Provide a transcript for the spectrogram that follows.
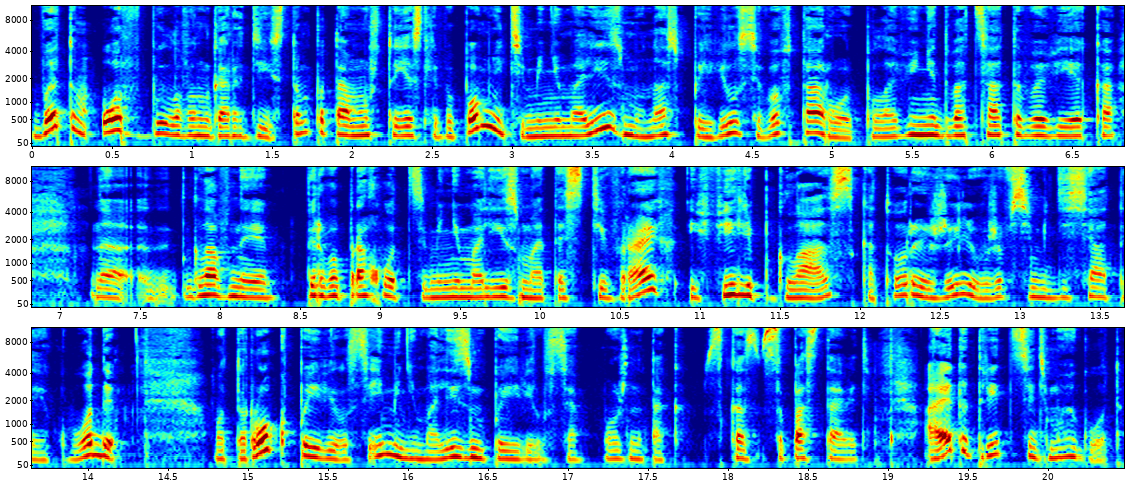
В этом Орф был авангардистом, потому что, если вы помните, минимализм у нас появился во второй половине 20 века. Э, главные первопроходцы минимализма это Стив Райх и Филипп Глаз, которые жили уже в 70-е годы. Вот рок появился и минимализм появился, можно так сопоставить. А это 37-й год,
